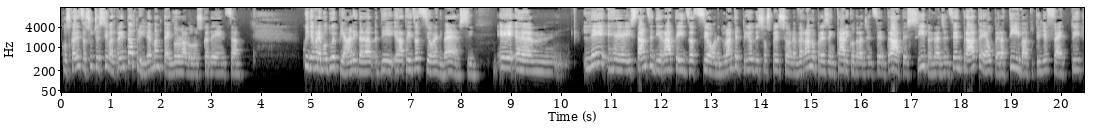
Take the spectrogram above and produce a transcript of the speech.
con scadenza successiva al 30 aprile mantengono la loro scadenza. Quindi avremo due piani da, di rateizzazione diversi. E, ehm, le eh, istanze di rateizzazione durante il periodo di sospensione verranno prese in carico dall'Agenzia Entrate? Sì, perché l'Agenzia Entrate è operativa a tutti gli effetti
